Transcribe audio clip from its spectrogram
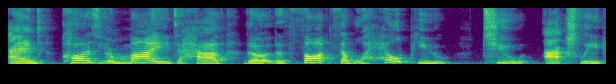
and cause your mind to have the, the thoughts that will help you to actually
